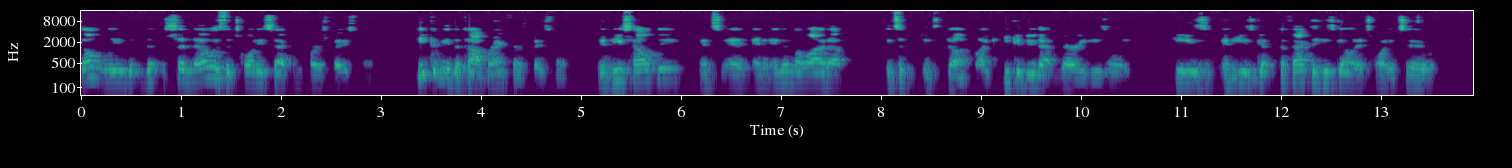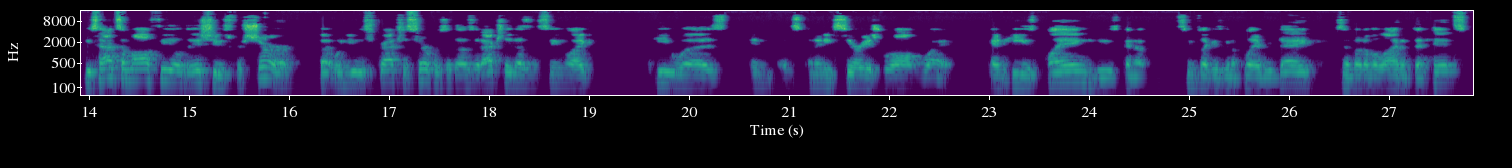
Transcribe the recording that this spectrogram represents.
don't leave. The, Sano is the 22nd first baseman. He could be the top ranked first baseman. If he's healthy and, and, and in the lineup, it's a, it's done. Like, he could do that very easily. He's, and he's got the fact that he's going at 22, he's had some off field issues for sure, but when you scratch the surface of those, it actually doesn't seem like he was in, in any serious wrong way. And he's playing, he's gonna, seems like he's gonna play every day He's in the middle of a lineup that hits,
